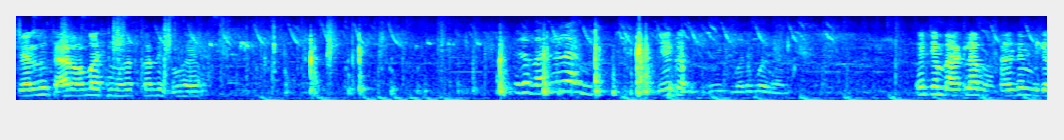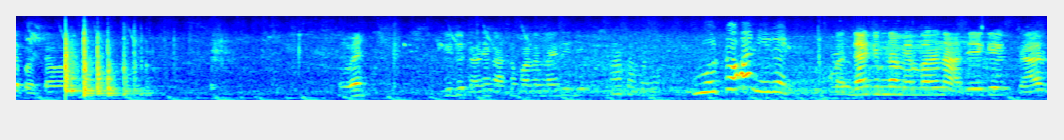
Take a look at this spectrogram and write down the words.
પહેલું ઝાડ ઓબા મદદ કરી દીધું હે. એક બરોબર એ જેમ બાટલા ભરતા તેમ બીજા ભરતા બીજું તારે કાસો પાલન લાવી દીધી મોટો હોય ને રે બધા ટીમના મેમ્બરોના હાથે એક એક ઝાડ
